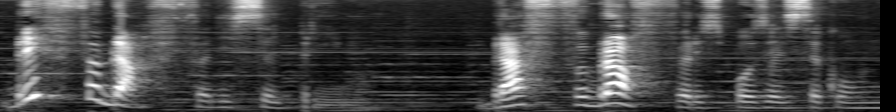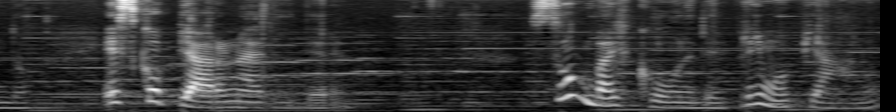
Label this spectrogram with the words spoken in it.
Briff braff, disse il primo. Braff broff, rispose il secondo, e scoppiarono a ridere. Su un balcone del primo piano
